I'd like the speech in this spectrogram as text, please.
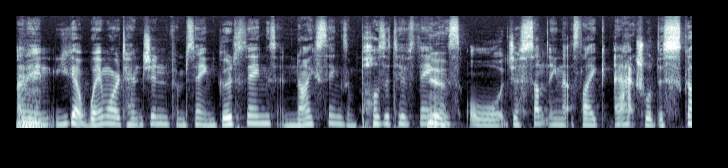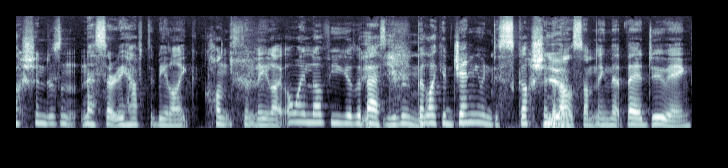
i Mhm. mean you get way more attention from saying good things and nice things and positive things or just something that's like an actual discussion doesn't necessarily have to be like constantly like oh i love you you're the best even- but like a genuine discussion Yeah. about something that they're doing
